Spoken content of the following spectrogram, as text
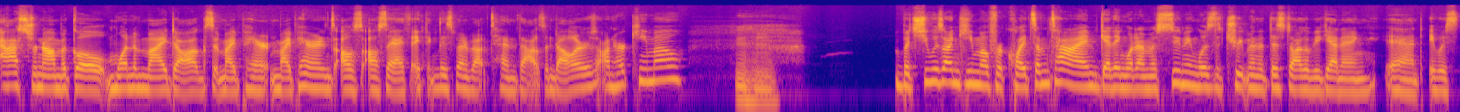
astronomical. One of my dogs and my parent, my parents, I'll, I'll say, I, th- I think they spent about ten thousand dollars on her chemo. Mm-hmm. But she was on chemo for quite some time, getting what I'm assuming was the treatment that this dog would be getting, and it was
